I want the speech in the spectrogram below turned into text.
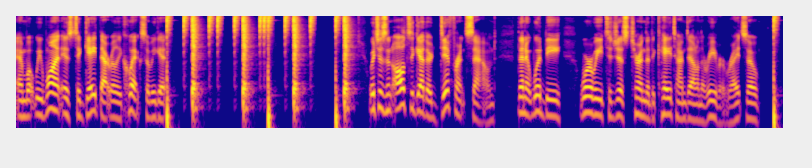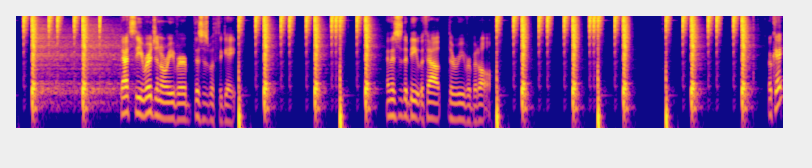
And what we want is to gate that really quick. So we get, which is an altogether different sound than it would be were we to just turn the decay time down on the reverb, right? So that's the original reverb. This is with the gate. And this is the beat without the reverb at all. Okay?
